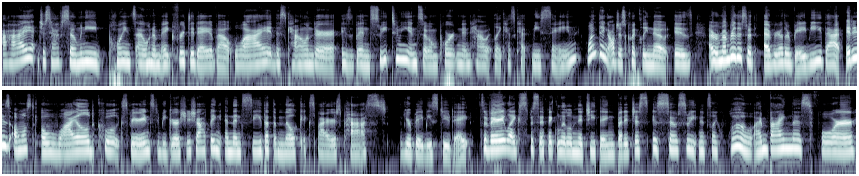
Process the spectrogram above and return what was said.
I just have so many points I want to make for today about why this calendar has been sweet to me and so important and how it like has kept me sane. One thing I'll just quickly note is I remember this with every other baby that it is almost a wild cool experience to be grocery shopping and then see that the milk expires past your baby's due date. It's a very like specific little nichey thing, but it just is so sweet. And it's like, whoa, I'm buying this for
